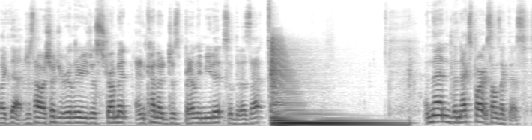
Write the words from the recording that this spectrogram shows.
Like that, just how I showed you earlier. You just strum it and kind of just barely mute it, so that does that. And then the next part sounds like this.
